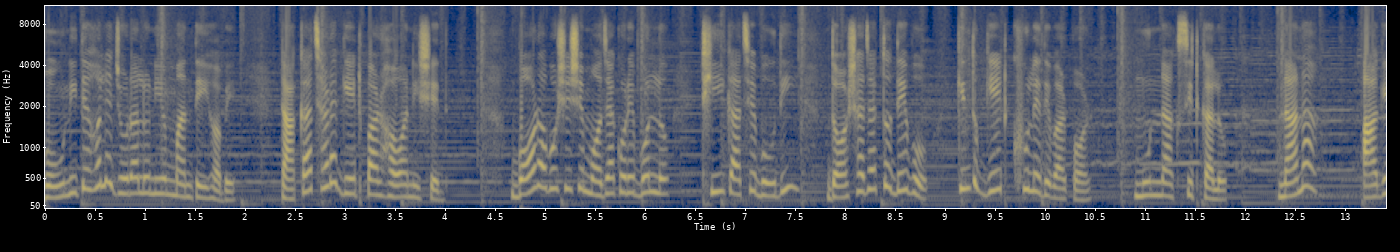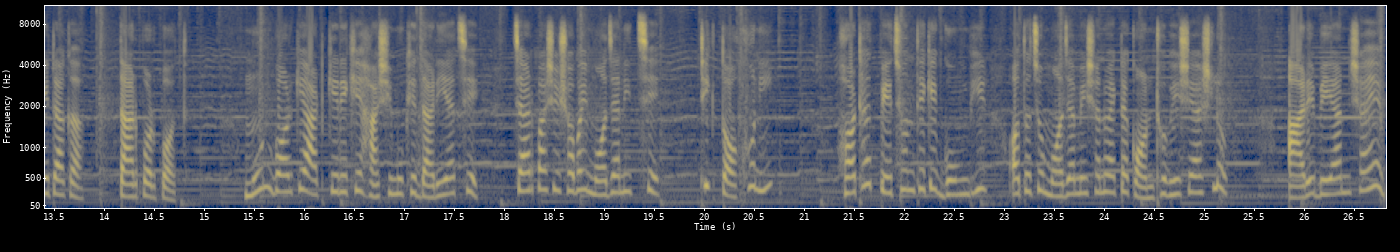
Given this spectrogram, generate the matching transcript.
বউ নিতে হলে জোরালো নিয়ম মানতেই হবে। টাকা ছাড়া গেট পার হওয়া নিষেধ। বর অবশেষে মজা করে বলল, ঠিক আছে বৌদি, দশ হাজার তো দেব, কিন্তু গেট খুলে দেবার পর। মুন নাক সিটকালো না না, আগে টাকা, তারপর পথ। মুন বরকে আটকে রেখে হাসি মুখে দাঁড়িয়ে আছে, চারপাশে সবাই মজা নিচ্ছে, ঠিক তখনই হঠাৎ পেছন থেকে গম্ভীর, অথচ মজা মেশানো একটা কণ্ঠ ভেসে আসলো, আরে বেয়ান সাহেব,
